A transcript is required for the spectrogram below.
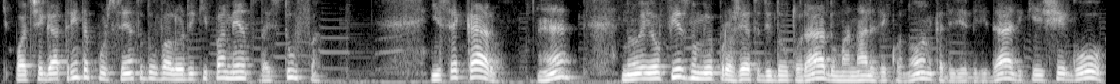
que pode chegar a 30% do valor do equipamento, da estufa. Isso é caro. Né? No, eu fiz no meu projeto de doutorado uma análise econômica de viabilidade que chegou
